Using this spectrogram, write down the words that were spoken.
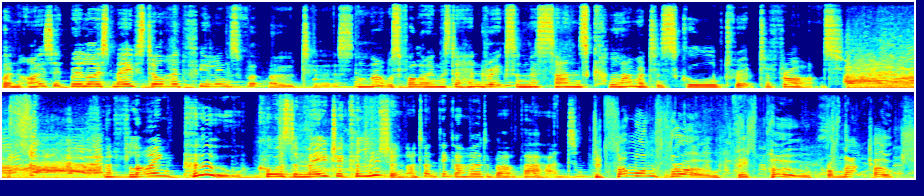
when Isaac realised Maeve still had feelings for Otis. And that was following Mr. Hendricks and Miss Sand's calamitous school trip to France. A flying poo caused a major collision. I don't think I heard about that. Did someone throw this poo from that coach?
